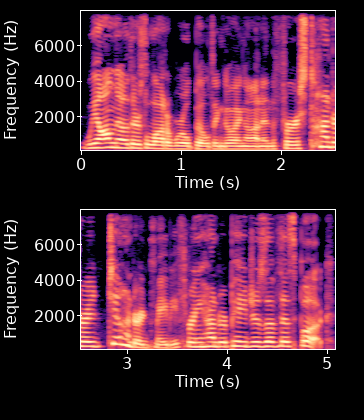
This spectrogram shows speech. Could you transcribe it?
we all know there's a lot of world building going on in the first 100, 200, maybe 300 pages of this book.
